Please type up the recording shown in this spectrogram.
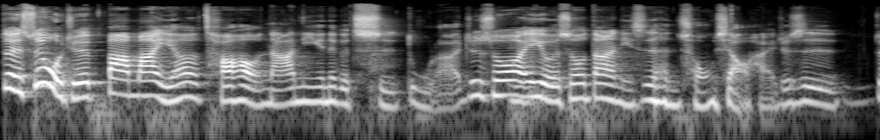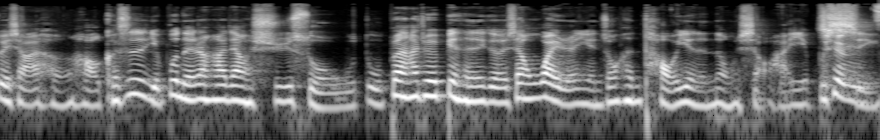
对，所以我觉得爸妈也要好好拿捏那个尺度啦。就是说，哎、嗯，有时候当然你是很宠小孩，就是。对小孩很好，可是也不能让他这样虚所无度，不然他就会变成一个像外人眼中很讨厌的那种小孩，也不行。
